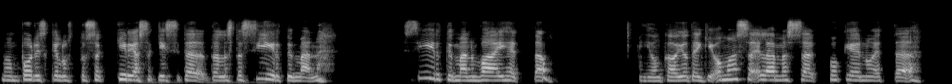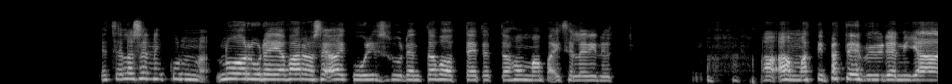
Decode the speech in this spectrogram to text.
mä oon pohdiskellut tuossa kirjassakin sitä tällaista siirtymän, siirtymän vaihetta, jonka on jotenkin omassa elämässä kokenut, että, että sellaisen niin kuin nuoruuden ja varhaisen aikuisuuden tavoitteet, että hommaanpa itselleni nyt ammattipätevyyden ja,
